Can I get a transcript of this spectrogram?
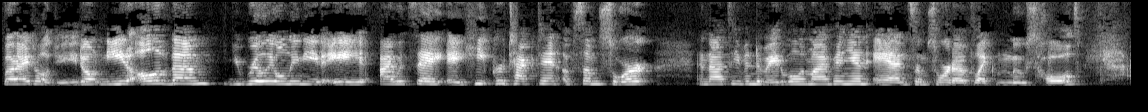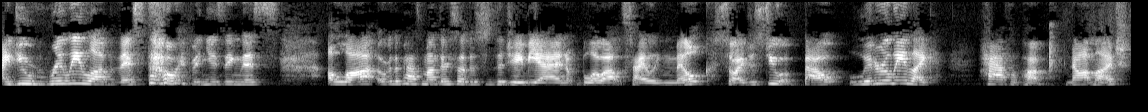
but I told you, you don't need all of them. You really only need a, I would say, a heat protectant of some sort, and that's even debatable in my opinion, and some sort of like mousse hold. I do really love this though. I've been using this a lot over the past month or so. This is the JVN Blowout Styling Milk. So I just do about literally like half a pump, not much.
